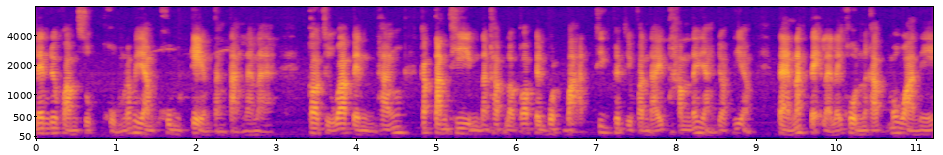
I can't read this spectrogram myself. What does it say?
เล่นด้วยความสุขุมและพยายามคุมเกมต่างๆ นานา ก็ถือว่าเป็นทั้งกัปตันทีมนะครับ แล้วก็เป็นบทบาทที่เฟอร์จิลฟันไดทำได้อย่างยอดเยี่ยม แต่นักเตะหลาย ๆ คนนะครับ เมื่อวานนี้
